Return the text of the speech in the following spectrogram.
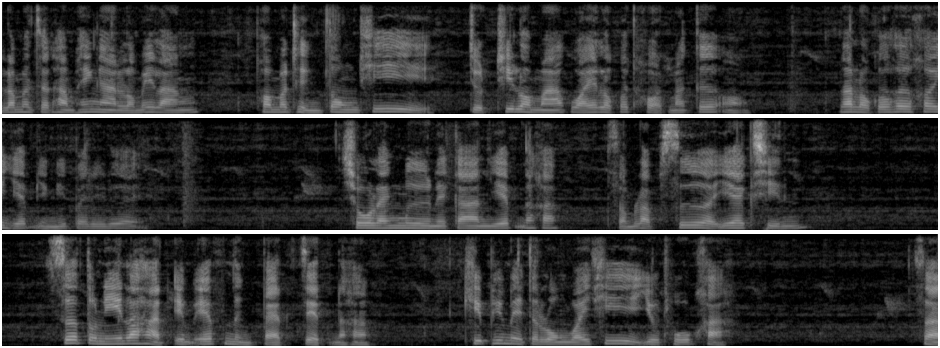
แล้วมันจะทำให้งานเราไม่ล้าง พอมาถึงตรงที่จุดที่เรามาร์กไว้เราก็ถอดมาร์กเกอร์ออก แล้วเราก็ค่อยๆ เย็บอย่างนี้ไปเรื่อยๆ โชว์แรงมือในการเย็บนะคะสำหรับเสื้อแยกชิ้น เสื้อตัวนี้รหัส MF 187นะคะ คลิปพี่เมย์จะลงไว้ที่ YouTube ค่ะ สา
